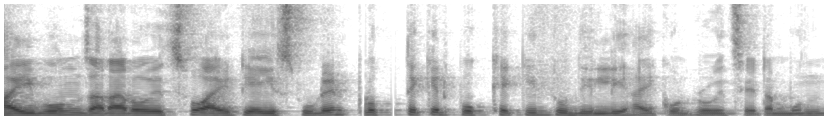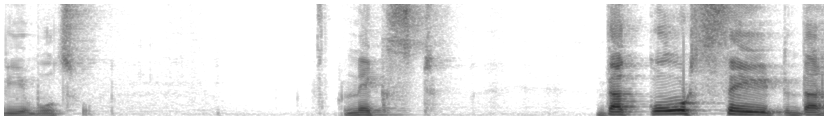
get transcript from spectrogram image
ভাই বোন যারা রয়েছে, আইটিআই স্টুডেন্ট, প্রত্যেকের পক্ষে কিন্তু দিল্লি হাইকোর্ট রয়েছে, এটা মন দিয়ে বোঝো। Next the court set the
